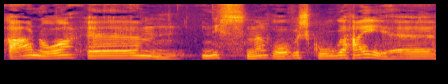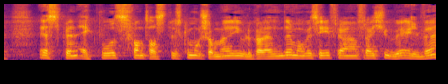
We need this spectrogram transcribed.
er nå eh, nissene over skog og hei, eh, Espen Eckbos fantastiske morsomme julekalender må vi si, fra, fra 2011,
